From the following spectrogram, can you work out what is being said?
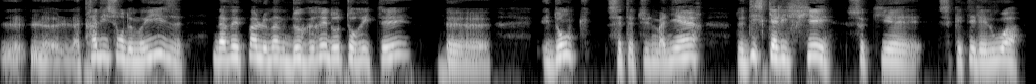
la tradition de Moïse n'avait pas le même degré d'autorité, euh, et donc c'était une manière de disqualifier ce qui est, ce qu'étaient les lois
